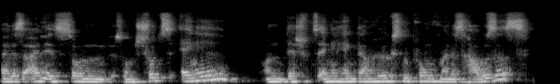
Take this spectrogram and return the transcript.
äh, das eine ist so ein, so ein Schutzengel und der Schutzengel hängt am höchsten Punkt meines Hauses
